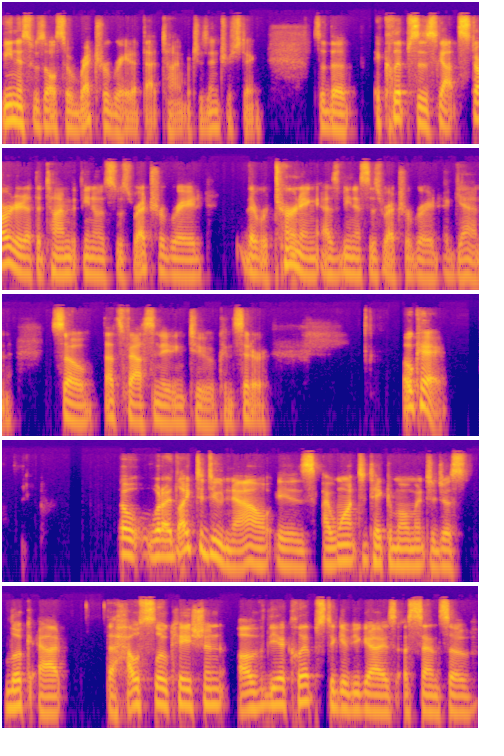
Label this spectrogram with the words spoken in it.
Venus was also retrograde at that time, which is interesting. So the eclipses got started at the time that Venus was retrograde. They're returning as Venus is retrograde again. So that's fascinating to consider. Okay. So, what I'd like to do now is I want to take a moment to just look at the house location of the eclipse to give you guys a sense of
